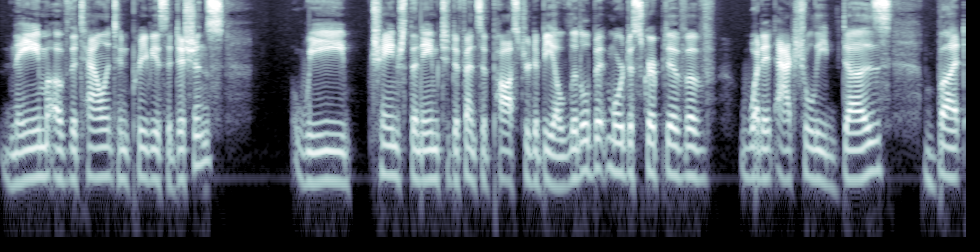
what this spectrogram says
name of the talent in previous editions. We changed the name to defensive posture to be a little bit more descriptive of what it actually does, but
